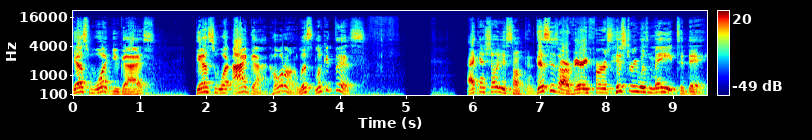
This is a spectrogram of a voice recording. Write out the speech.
Guess what, you guys? Guess what I got? Hold on. Let's look at this. I can show you something. This is our very first history was made today.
